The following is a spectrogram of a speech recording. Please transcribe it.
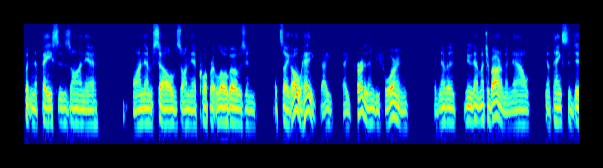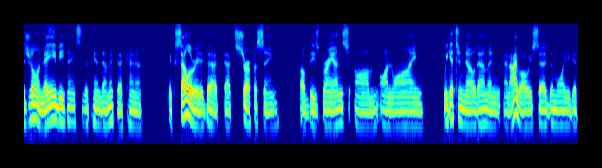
putting the faces on their on themselves on their corporate logos and it's like, oh, hey, I I've heard of them before and but never knew that much about them. And now, you know, thanks to digital and maybe thanks to the pandemic, that kind of accelerated that that surfacing of these brands um, online. We get to know them, and and I've always said the more you get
